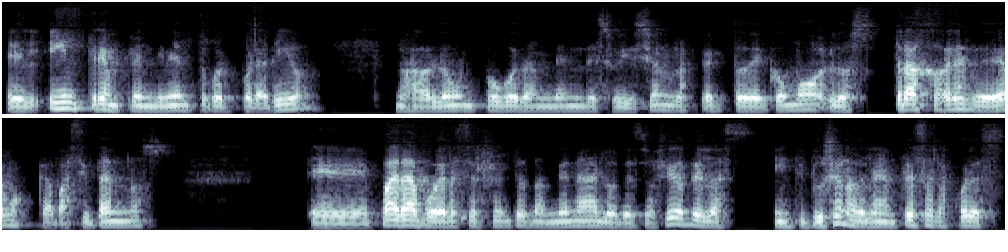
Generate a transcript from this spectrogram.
el intraemprendimiento corporativo nos habló un poco también de su visión respecto de cómo los trabajadores debemos capacitarnos eh, para poder hacer frente también a los desafíos de las instituciones, de las empresas en las cuales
